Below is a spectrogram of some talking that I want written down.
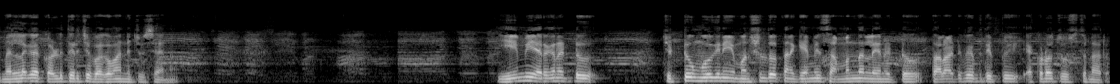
మెల్లగా కళ్ళు తెరిచి భగవాన్ని చూశాను. ఏమీ ఎరగనట్టు చుట్టూ మూగిన ఈ మనుషులతో తనకేమీ సంబంధం లేనట్టు తలాటివైపు తిప్పి ఎక్కడో చూస్తున్నారు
